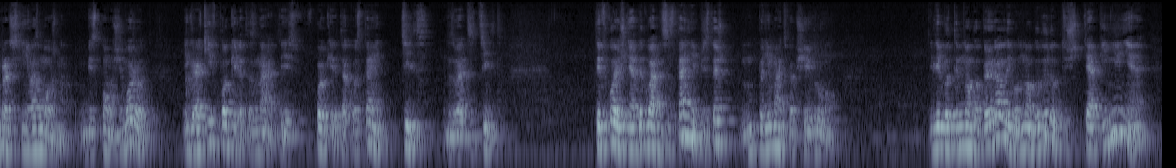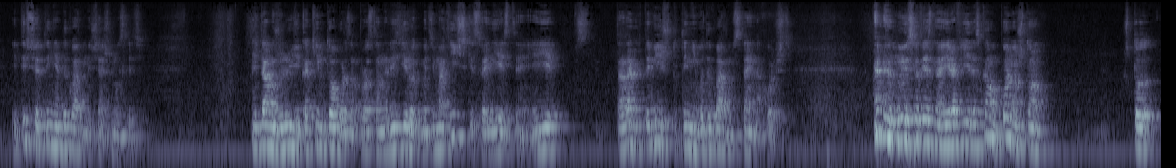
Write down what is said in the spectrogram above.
практически невозможно. Без помощи Божьего. Игроки в покере это знают. Есть в покере такое состояние, тильт, называется тильт. Ты входишь в неадекватное состояние и перестаешь понимать вообще игру. Либо ты много проиграл, либо много выиграл, то есть у тебя опьянение, и ты все, ты неадекватно начинаешь мыслить. И там уже люди каким-то образом просто анализируют математически свои действия, и тогда как ты видишь, что ты не в адекватном состоянии находишься. Ну и, соответственно, Ерофей Доскал понял, что, что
